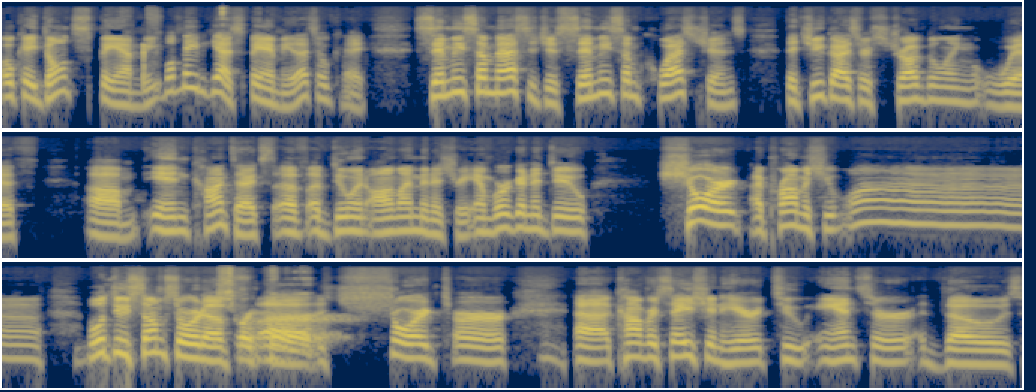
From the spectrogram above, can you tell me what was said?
Okay, don't spam me. Well, maybe, yeah, spam me. That's okay. Send me some messages. Send me some questions that you guys are struggling with um, in context of, of doing online ministry. And we're going to do short, I promise you, uh, we'll do some sort of shorter, uh, shorter uh, conversation here to answer those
